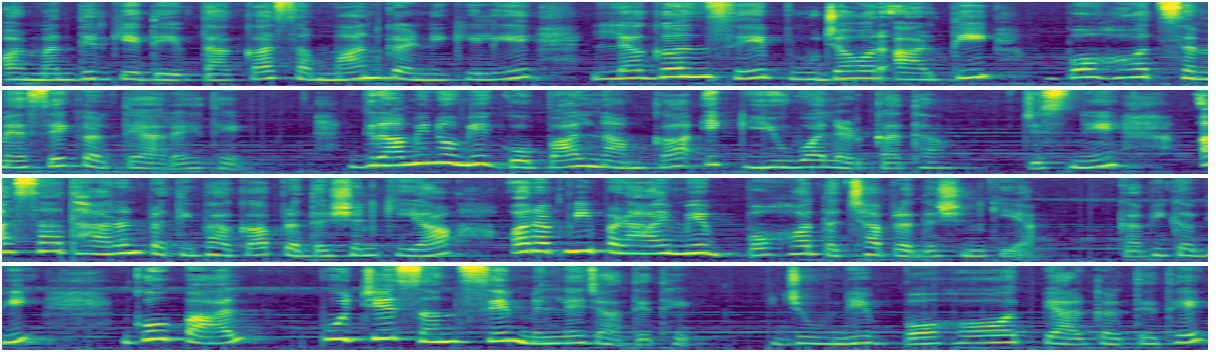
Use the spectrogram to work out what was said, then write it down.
और मंदिर के देवता का सम्मान करने के लिए लगन से पूजा और आरती बहुत समय से करते आ रहे थे। ग्रामीणों में गोपाल नाम का एक युवा लड़का था। जिसने असाधारण प्रतिभा का प्रदर्शन किया और अपनी पढ़ाई में बहुत अच्छा प्रदर्शन किया। कभी कभी गोपाल पूज्य संत से मिलने जाते थे, जो उन्हें बहुत प्यार करते थे,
